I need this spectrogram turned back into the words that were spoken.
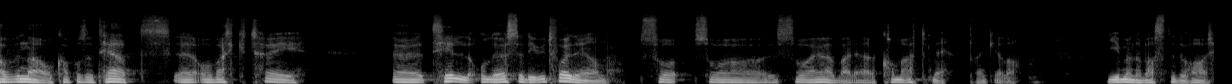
evner og kapasitet eh, og verktøy eh, til å løse de utfordringene, så, så, så er jeg bare Kom etter meg, tenker jeg da. Gi meg det beste du har.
